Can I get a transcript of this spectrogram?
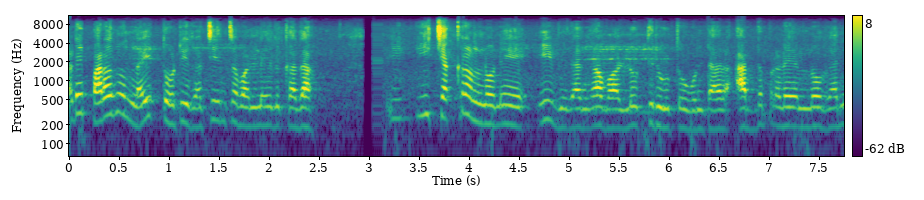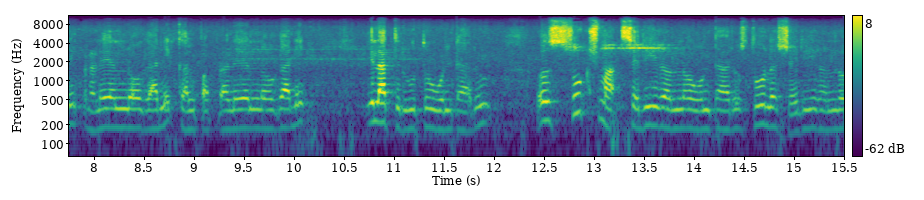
అంటే పరము లైట్ తోటి రచించబడలేదు కదా. ఈ ఈ చక్రంలోనే ఈ విధంగా వాళ్ళు తిరుగుతూ ఉంటారు. అర్ధ ప్రళయంలో కానీ ప్రళయంలో కానీ కల్ప ప్రళయంలో కానీ ఇలా తిరుగుతూ ఉంటారు. సూక్ష్మ శరీరంలో ఉంటారు. స్థూల శరీరంలో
